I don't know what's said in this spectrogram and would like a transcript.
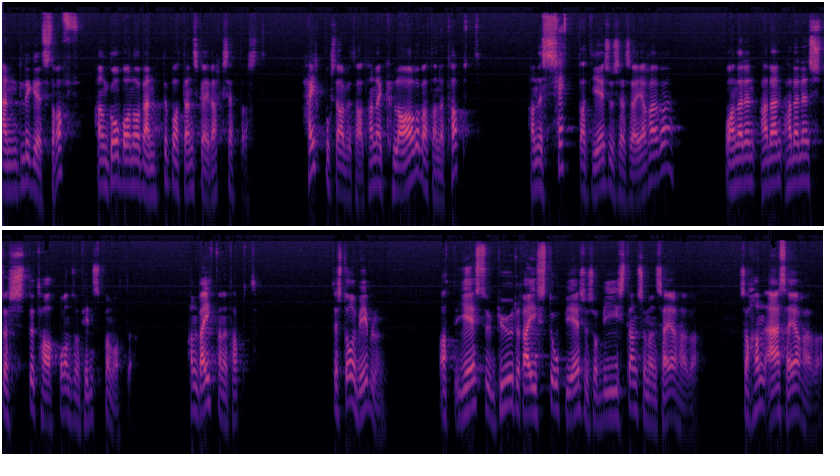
endelige straff. Han går bare nå og venter på at den skal iverksettes. Helt bokstavelig talt. Han er klar over at han er tapt. Han har sett at Jesus er seierherre, og han er, den, han, er, han er den største taperen som fins. Han vet han er tapt. Det står i Bibelen at Jesus, Gud reiste opp Jesus og viste han som en seierherre. Så han er seierherre.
